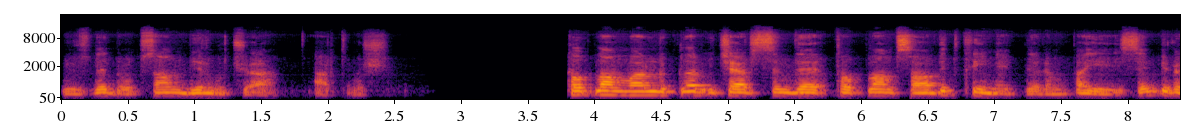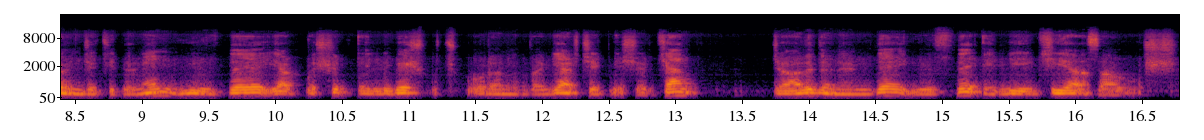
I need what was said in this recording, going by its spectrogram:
yüzde 91,5'a artmış. Toplam varlıklar içerisinde toplam sabit kıymetlerin payı ise bir önceki dönem yüzde yaklaşık 55,5 oranında gerçekleşirken cari dönemde yüzde 52'ye azalmış.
